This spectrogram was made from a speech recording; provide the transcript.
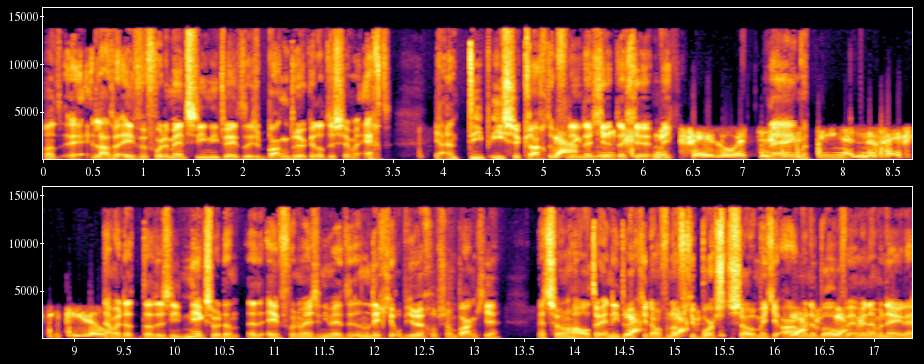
Want eh, laten we even voor de mensen die niet weten... dat is bankdrukken, dat is zeg maar, echt ja, een typische krachtoefening. dat je, niet, dat je niet veel hoor, tussen Nee, maar- de 10 en de 15 kilo. Ja, maar dat, dat is niet niks hoor. Dan, eh, even voor de mensen die niet weten, dan lig je op je rug op zo'n bankje met zo'n halter en die druk Ja, je dan vanaf ja. je borst zo met je armen Ja, naar boven en weer naar beneden.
